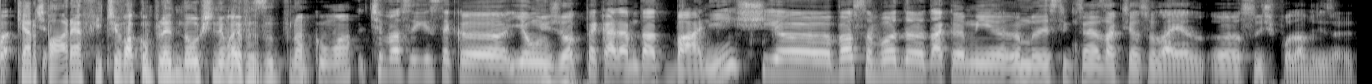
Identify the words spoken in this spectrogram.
Bă, chiar ce- pare a fi ceva complet nou și nemai văzut până acum. Ce vreau să zic este că e un joc pe care am dat banii și uh, vreau să văd uh, dacă mi, îmi restricționează accesul la el uh, sus la Blizzard.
